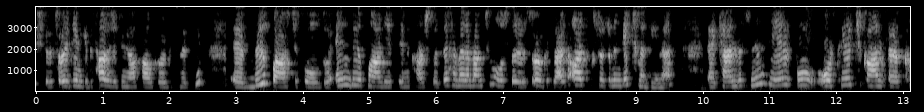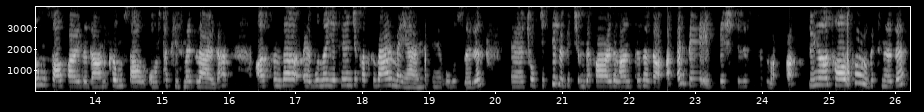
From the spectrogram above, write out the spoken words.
işte söylediğim gibi sadece Dünya Sağlık Örgütü'ne değil e, büyük bağışçısı olduğu, en büyük maliyetlerini karşıladığı hemen hemen tüm uluslararası örgütlerde artık sözünün geçmediğine, kendisinin değil bu ortaya çıkan e, kamusal faydadan, kamusal ortak hizmetlerden aslında e, buna yeterince katkı vermeyen e, ulusların e, çok ciddi bir biçimde faydalandığına dair bir eleştirisi var. Dünya Sağlık Örgütü'ne de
